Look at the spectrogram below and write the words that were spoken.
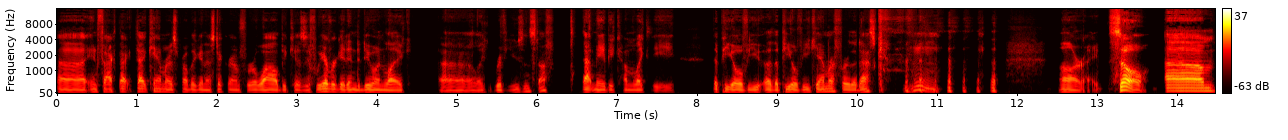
Uh, in fact, that that camera is probably going to stick around for a while because if we ever get into doing like uh, like reviews and stuff, that may become like the the POV uh, the POV camera for the desk. Mhm. All right. So, um,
